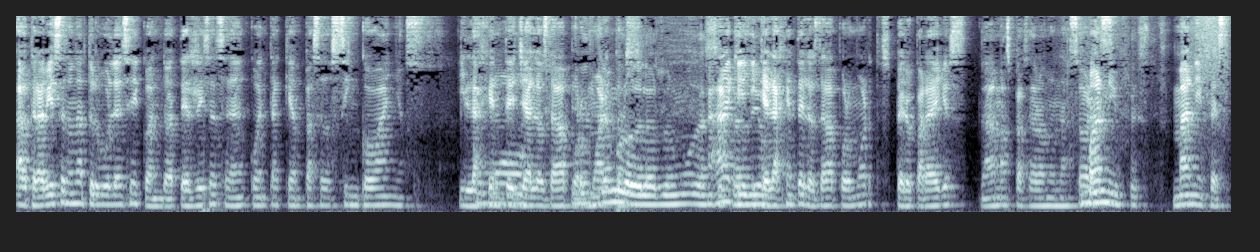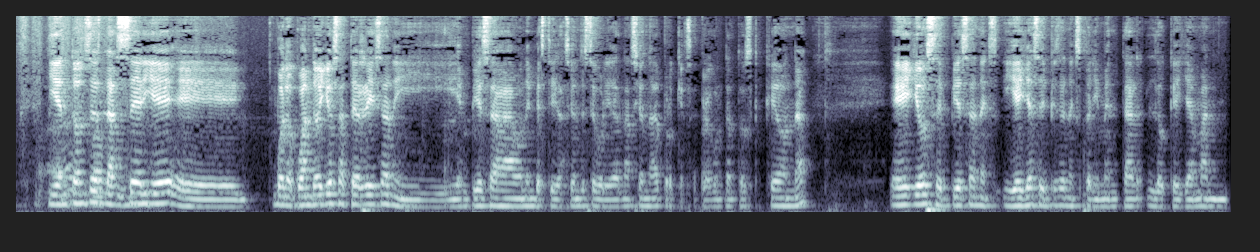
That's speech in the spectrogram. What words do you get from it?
atraviesan una turbulencia y cuando aterrizan se dan cuenta que han pasado cinco años y la Como gente ya los daba por el muertos. de las Bermudas. Ajá, se que- y que la gente los daba por muertos, pero para ellos nada más pasaron unas horas. Manifest. Manifest. Y Ah, entonces la serie, eh, bueno, cuando ellos aterrizan y empieza una investigación de seguridad nacional, porque se preguntan todos qué onda, ellos empiezan y ellas empiezan a experimentar lo que llaman,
